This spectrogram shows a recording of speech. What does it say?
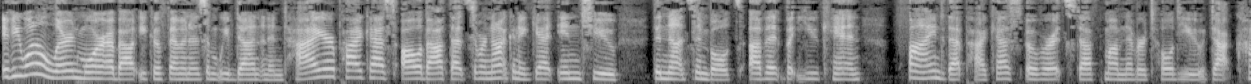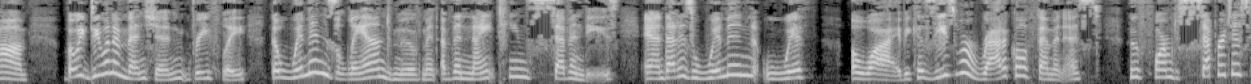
if you want to learn more about ecofeminism, we've done an entire podcast all about that. So we're not going to get into the nuts and bolts of it, but you can find that podcast over at stuffmomnevertoldyou.com. But we do want to mention briefly the women's land movement of the 1970s. And that is women with a Y because these were radical feminists who formed separatist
